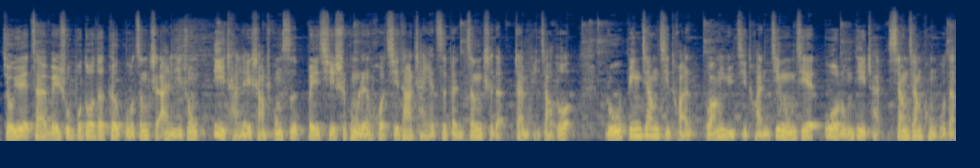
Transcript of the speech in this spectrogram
九月，在为数不多的个股增持案例中，地产类上市公司被其实控人或其他产业资本增持的占比较多，如滨江集团、广宇集团、金融街、卧龙地产、湘江控股等。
